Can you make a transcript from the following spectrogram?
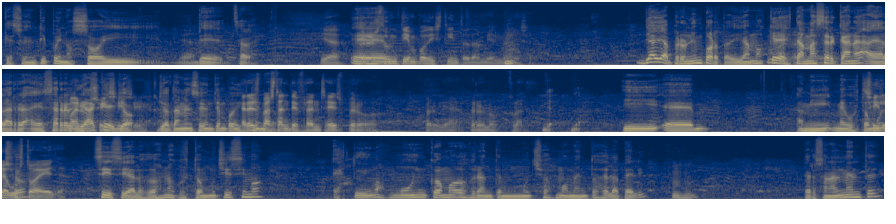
que soy un tipo y no soy de, ¿sabes? ya. Pero es Eh, de un tiempo distinto también, Melissa. Ya, ya, pero no importa. Digamos que Bueno, está más cercana a, la a esa realidad Bueno, sí, que sí, yo. sí, claro. Yo también soy un tiempo distinto. Eres bastante francés, pero, pero ya, pero no, claro. Ya, ya. Y eh, a mí me gustó Sí mucho. le gustó a ella. Sí, sí, a los dos nos gustó muchísimo. Estuvimos muy incómodos durante muchos momentos de la peli. Personalmente,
